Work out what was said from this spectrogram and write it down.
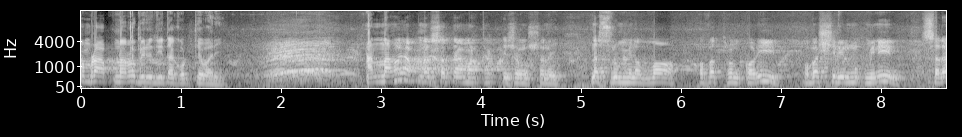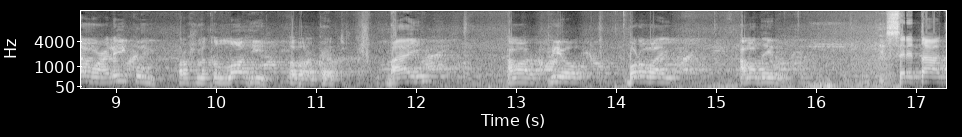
আমরা আপনারও বিরোধিতা করতে পারি। আর না হয় আপনার সাথে আমার থাকতে সমস্যা নেই। নাসরুমিন আল্লাহ ওবাশিরুল মুমিনিন। সালামু আলাইকুম রহমতুল্লাহি ভাই, আমার প্রিয় বড় ভাই, আমাদের সেরেতাজ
